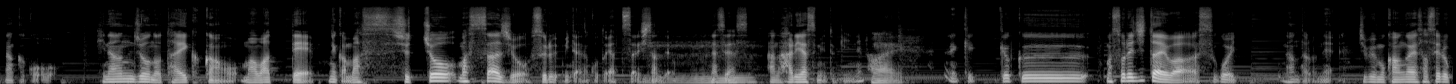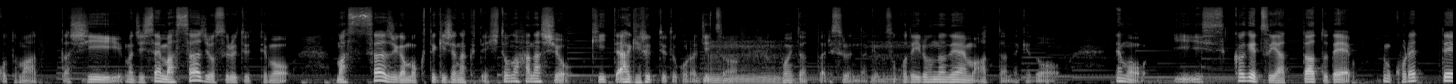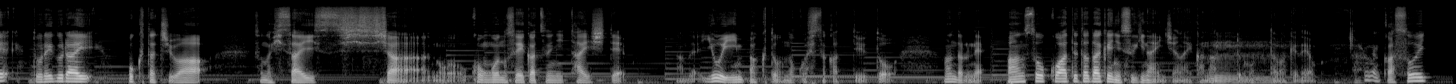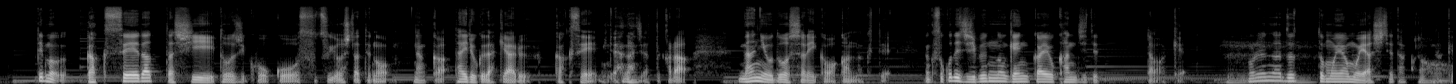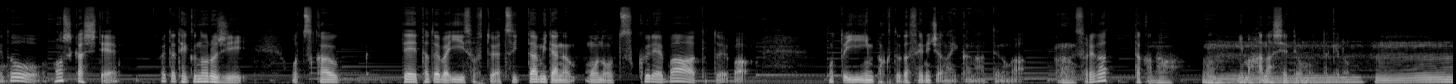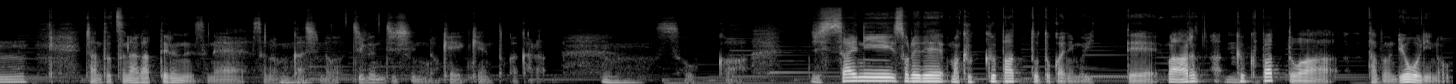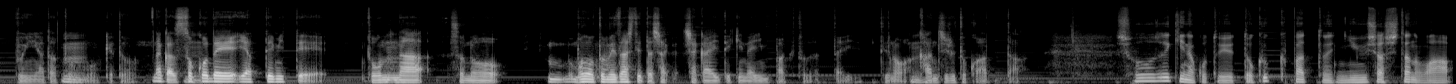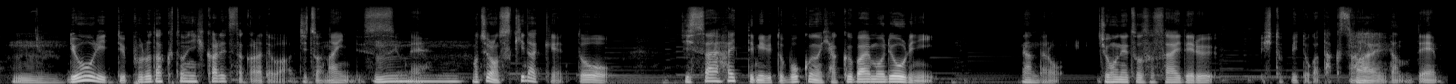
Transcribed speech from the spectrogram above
なんかこう、避難所の体育館を回って、なんか出張マッサージをするみたいなことをやってたりしたんだよ。夏休み、あの春休みの時にね。はい。で結局、まあ、それ自体はすごい、なんだろうね、自分も考えさせることもあったし、まあ、実際マッサージをすると言っても、マッサージが目的じゃなくて人の話を聞いてあげるっていうところは実はポイントだったりするんだけど、うん。そこでいろんな出会いもあったんだけど、でも、1ヶ月やった後で、でもこれってどれぐらい僕たちは、その被災者の今後の生活に対して、なんだ良いインパクトを残したかっていうと、なんだろうね、絆創膏を当てただけに過ぎないんじゃないかなって思ったわけだよ。うんなんかそう言っても学生だったし、当時高校を卒業したてのなんか体力だけある学生みたいな感じだったから、何をどうしたらいいか分かんなくて、なんかそこで自分の限界を感じてたわけ。うん俺がずっとモヤモヤしてたんだけど、もしかして、こういったテクノロジーを使うで、例えばいいソフトウェア、ツイッターみたいなものを作れば、例えば、もっといいインパクト出せるんじゃないかなっていうのが、うん、それがあったかな。うん、今話してて思ったけどう。ん。ちゃんとつながってるんですね。その昔の自分自身の経験とかから、うん。そうか。実際にそれで、まあ、クックパッドとかにも行って、まあ、あるクックパッドは多分料理の分野だと思うけど、なんかそこでやってみてどんな、そのものと目指してた社社会的なインパクトだったりっていうのは感じるとこあった、正直なこと言うと、クックパッドに入社したのは、うん。料理っていうプロダクトに惹かれてたからでは実はないんですよね。もちろん好きだけど、実際入ってみると僕の100倍も料理に、なんだろう、情熱を支えてる人々がたくさんい。たので、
